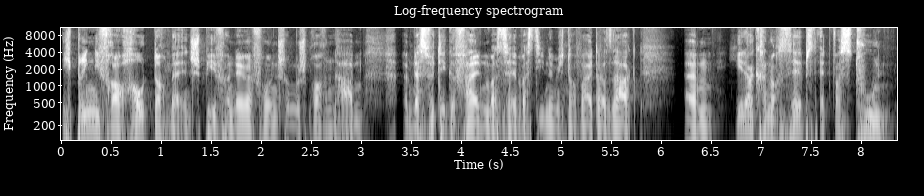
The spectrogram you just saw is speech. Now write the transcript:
Ich bringe die Frau Haut noch mehr ins Spiel, von der wir vorhin schon gesprochen haben. Ähm, das wird dir gefallen, Marcel, was die nämlich noch weiter sagt. Ähm, jeder kann auch selbst etwas tun.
